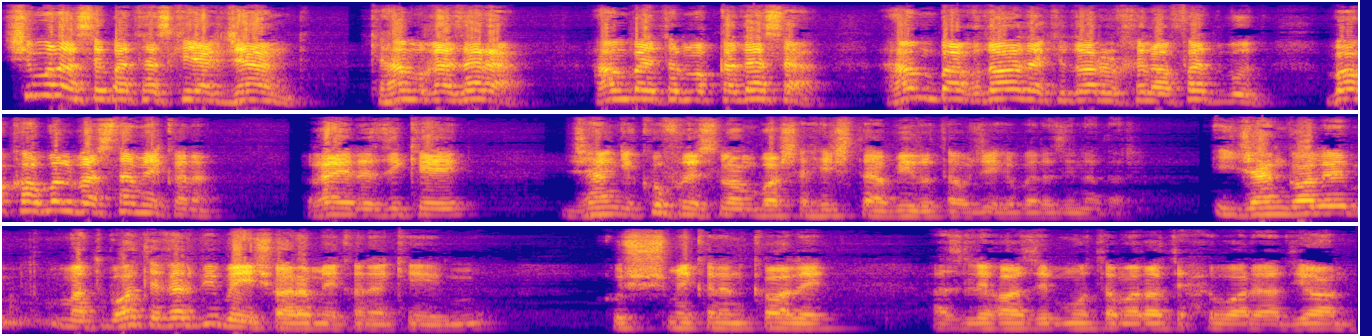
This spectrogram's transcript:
چی مناسبت است که یک جنگ که هم غزه هم بیت المقدس هم بغداد که دار الخلافت بود با کابل بسته می‌کنه؟ غیر از که جنگ کفر اسلام باشه هیچ تعبیر و توجیه بر ازی نداره این جنگال مطبوعات غربی به اشاره می‌کنه که کوشش می‌کنن کال از لحاظ مؤتمرات حوار ادیان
